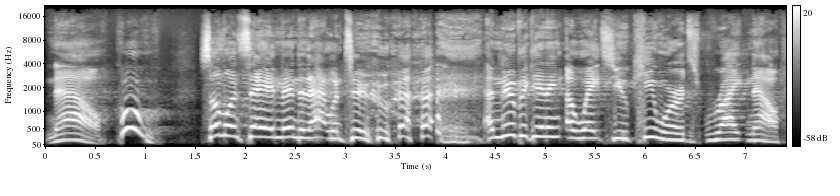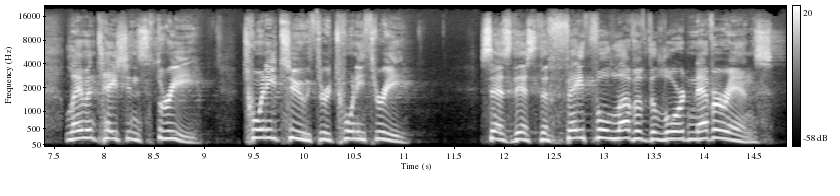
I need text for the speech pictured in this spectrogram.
now. Whew. Someone say amen to that one too. a new beginning awaits you. Keywords right now. Lamentations 3 22 through 23 says this The faithful love of the Lord never ends,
